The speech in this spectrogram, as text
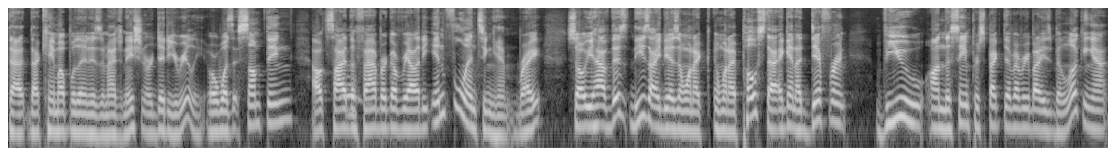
that that came up within his imagination or did he really? Or was it something outside the mm. fabric of reality influencing him right? So you have this these ideas and when i and when i post that again a different view on the same perspective everybody's been looking at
